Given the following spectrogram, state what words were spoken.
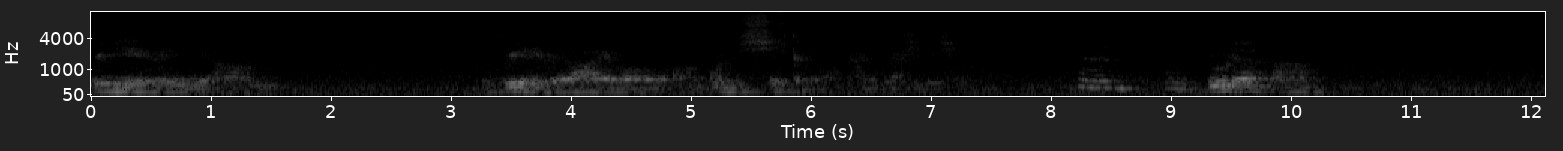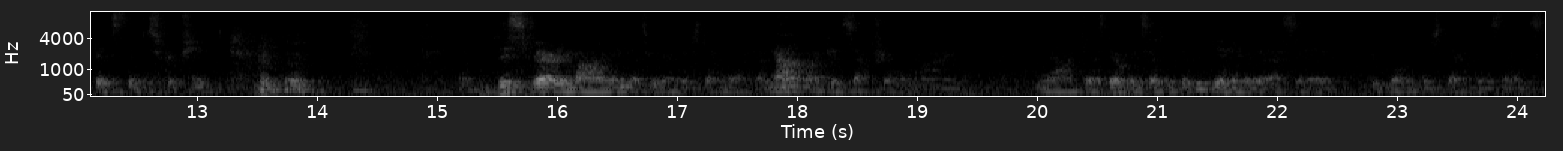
really, um, really reliable, um, unshakable kind of refuge. And Buddha um, fits the description. this very mind, as we understand it like that, not my conceptual mind, not as Dogen says at the beginning of the essay, people understand this as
